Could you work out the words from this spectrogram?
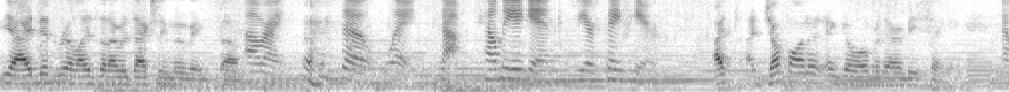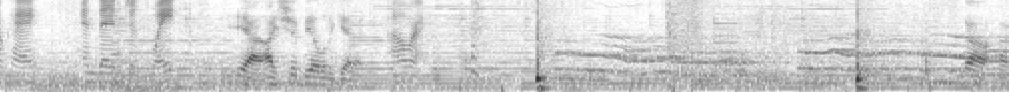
yeah, I did realize that I was actually moving. So All right. So, wait, stop. Tell me again, because we are safe here. I, I jump on it and go over there and be singing. Okay? And then just wait. Yeah, I should be able to get it. All right. No. I,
